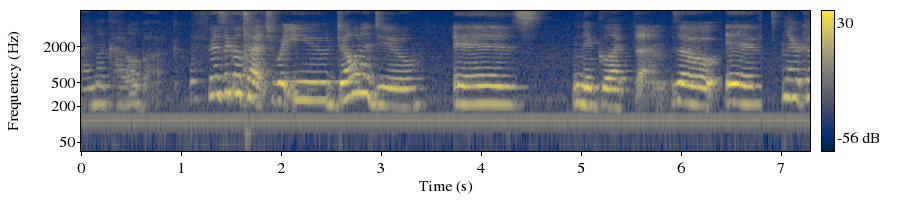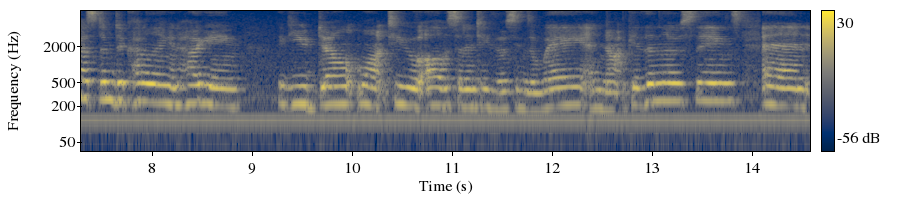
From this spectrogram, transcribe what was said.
I'm a cuddle bug. Physical touch. What you don't want to do is neglect them. So if they're accustomed to cuddling and hugging like you don't want to all of a sudden take those things away and not give them those things. And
